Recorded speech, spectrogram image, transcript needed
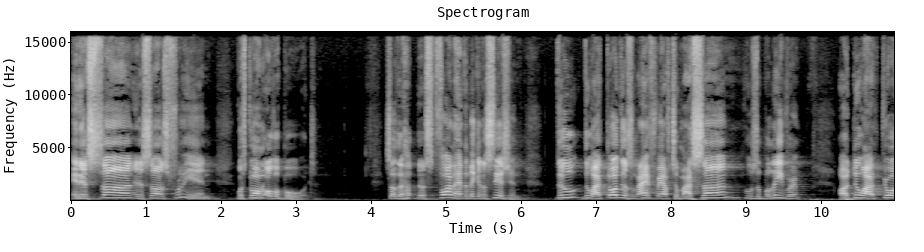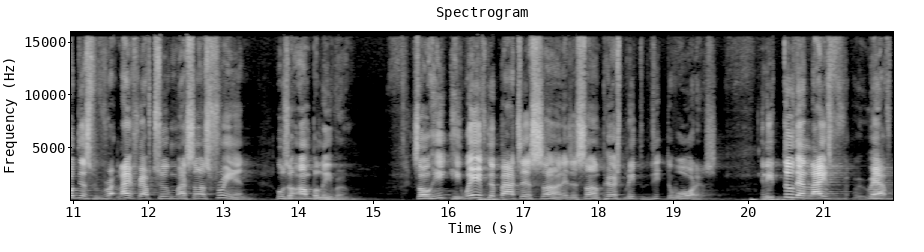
And his son and his son's friend was thrown overboard. So the, the father had to make a decision. Do, do I throw this life raft to my son, who's a believer, or do I throw this life raft to my son's friend who's an unbeliever? So he, he waved goodbye to his son as his son perished beneath the, the waters. And he threw that life raft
